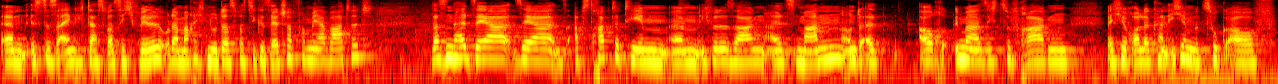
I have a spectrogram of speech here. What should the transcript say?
ähm, ist das eigentlich das, was ich will oder mache ich nur das, was die Gesellschaft von mir erwartet? Das sind halt sehr, sehr abstrakte Themen. Ähm, ich würde sagen, als Mann und als, auch immer sich zu fragen, welche Rolle kann ich in Bezug auf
